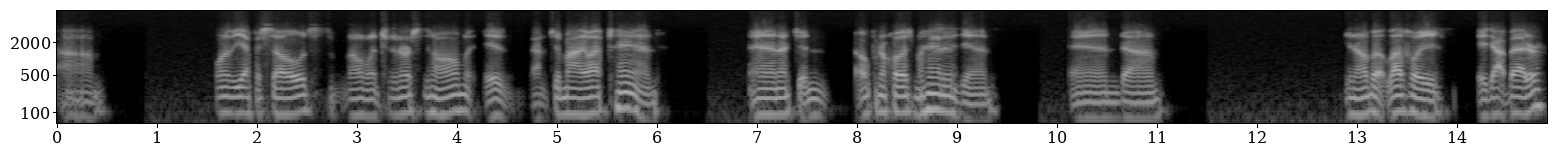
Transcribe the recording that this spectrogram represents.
Um, one of the episodes, when I went to the nursing home, it got to my left hand, and I couldn't open or close my hand again. And, um, you know, but luckily it got better.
